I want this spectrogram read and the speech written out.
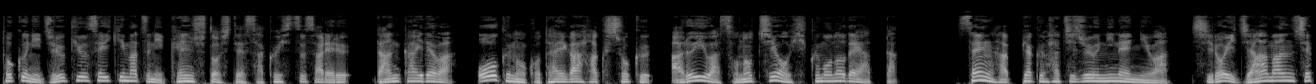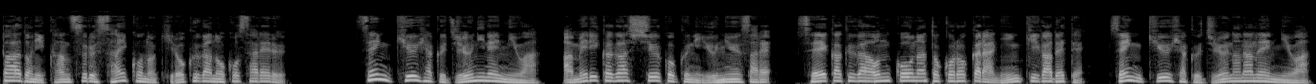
特に19世紀末に犬種として作出される段階では多くの個体が白色、あるいはその血を引くものであった。1882年には白いジャーマンシェパードに関する最古の記録が残される。1912年にはアメリカ合衆国に輸入され、性格が温厚なところから人気が出て、1917年には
